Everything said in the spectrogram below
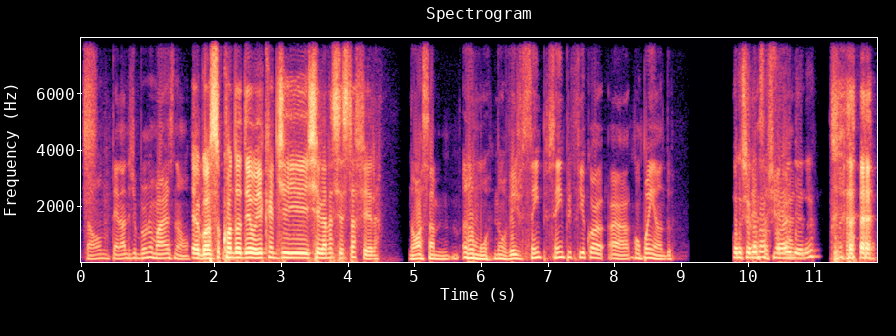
Então não tem nada de Bruno Mars, não. Eu gosto quando a The Weeknd chega na sexta-feira. Nossa, amo. Não vejo, sempre, sempre fico a- a- acompanhando. Quando chega Essa na chegada. Friday, né?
